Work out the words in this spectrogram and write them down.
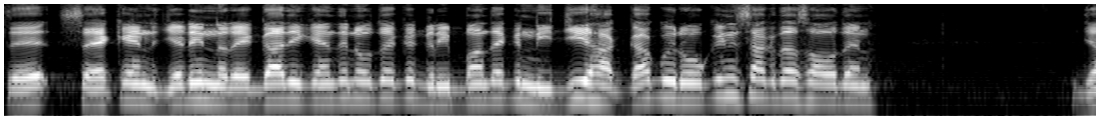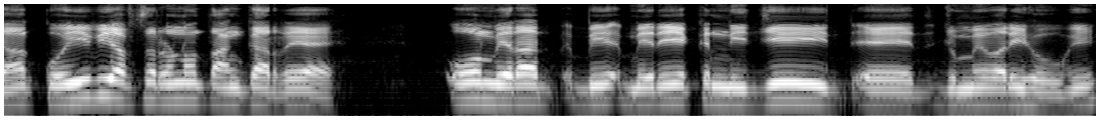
ਤੇ ਸੈਕਿੰਡ ਜਿਹੜੀ ਨਰੇਗਾ ਦੀ ਕਹਿੰਦੇ ਨੇ ਉਹ ਤਾਂ ਇੱਕ ਗਰੀਬਾਂ ਦਾ ਇੱਕ ਨਿੱਜੀ ਹੱਕ ਆ, ਕੋਈ ਰੋਕ ਹੀ ਨਹੀਂ ਸਕਦਾ 100 ਦਿਨ। ਜਾਂ ਕੋਈ ਵੀ ਅਫਸਰ ਉਹਨਾਂ ਨੂੰ ਤੰਗ ਕਰ ਰਿਹਾ ਹੈ। ਉਹ ਮੇਰਾ ਵੀ ਮੇਰੀ ਇੱਕ ਨਿੱਜੀ ਜ਼ਿੰਮੇਵਾਰੀ ਹੋਊਗੀ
